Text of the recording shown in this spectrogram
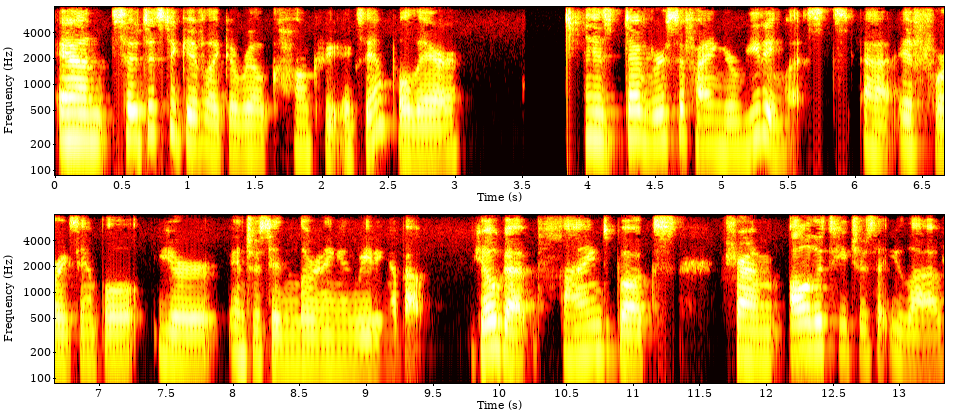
And so, just to give like a real concrete example there, is diversifying your reading lists. Uh, if, for example, you're interested in learning and reading about yoga, find books from all the teachers that you love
